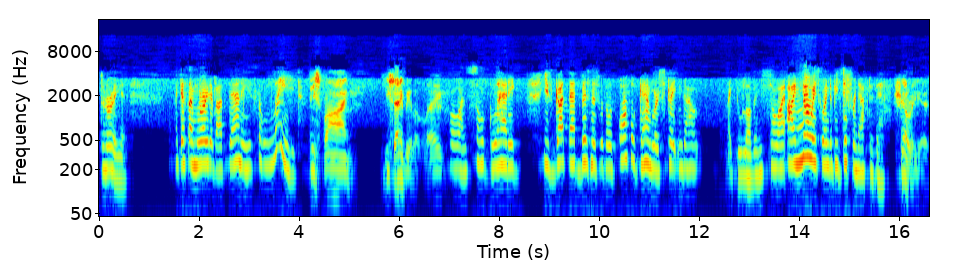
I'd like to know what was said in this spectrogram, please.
stirring it. I guess I'm worried about Danny. He's so late. He's fine. He said he'd be a little late. Oh, I'm so glad he he's got that business with those awful gamblers straightened out. I do love him so. I, I know he's going to be different after this. Sure he is.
